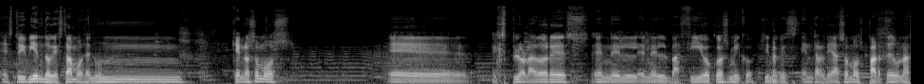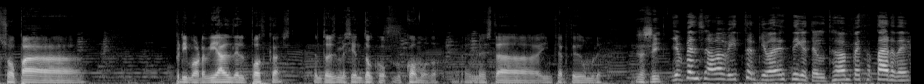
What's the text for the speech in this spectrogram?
estoy viendo que estamos en un. que no somos eh, exploradores en el, en el vacío cósmico, sino que en realidad somos parte de una sopa primordial del podcast. Entonces me siento có- cómodo en esta incertidumbre. Es así. Yo pensaba, Víctor, que iba a decir que te gustaba empezar tarde,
